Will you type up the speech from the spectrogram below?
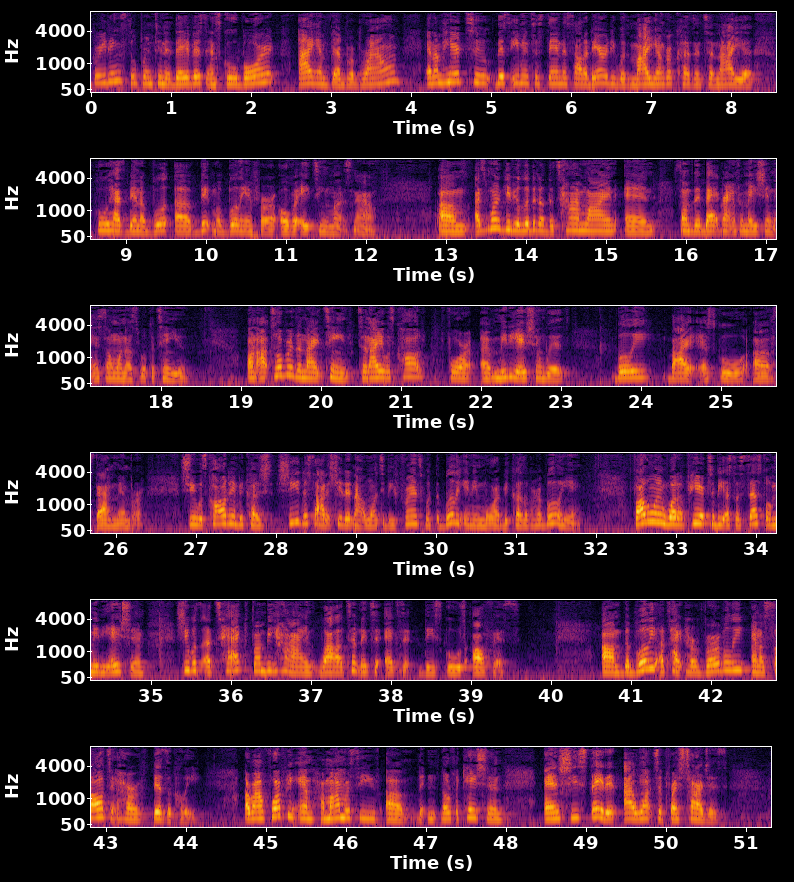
Greetings, Superintendent Davis and School Board. I am Deborah Brown, and I'm here to this evening to stand in solidarity with my younger cousin Tanaya, who has been a, bu- a victim of bullying for over 18 months now. Um, I just want to give you a little bit of the timeline and some of the background information, and someone else will continue. On October the 19th, Tanaya was called for a mediation with bully by a school uh, staff member. She was called in because she decided she did not want to be friends with the bully anymore because of her bullying. Following what appeared to be a successful mediation, she was attacked from behind while attempting to exit the school's office. Um, the bully attacked her verbally and assaulted her physically. Around 4 p.m., her mom received um, the notification and she stated, I want to press charges.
